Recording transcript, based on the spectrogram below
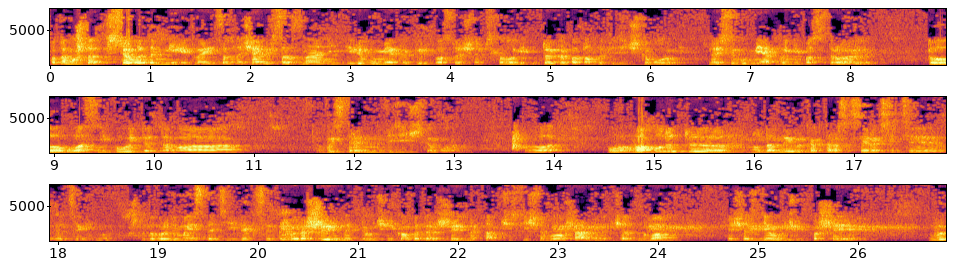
Потому что все в этом мире творится вначале в сознании или в уме, как говорит восточная психология, и только потом на физическом уровне. Но если в уме вы не построили, то у вас не будет этого выстроено на физическом уровне. Вот. Вам будут э, ну, даны вы как-то расксероксите эти, ну, что-то вроде моей статьи, лекции, такой расширенной. Для учеников это расширенной. Там частично было в шарме напечатано, но вам я сейчас сделаю чуть пошире. Вы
